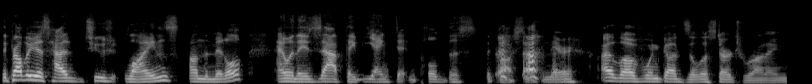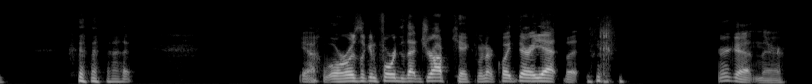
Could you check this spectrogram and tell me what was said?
They probably just had two lines on the middle, and when they zapped, they yanked it and pulled this the costume up in the air. I love when Godzilla starts running. yeah, well, we're always looking forward to that drop kick. We're not quite there yet, but We're getting there.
